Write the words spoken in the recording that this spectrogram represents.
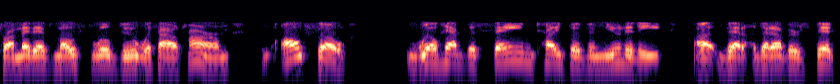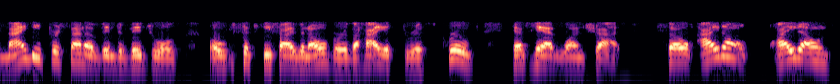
from it, as most will do without harm, also will have the same type of immunity uh, that that others did. Ninety percent of individuals over 65 and over, the highest risk group, have had one shot. So I don't I don't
